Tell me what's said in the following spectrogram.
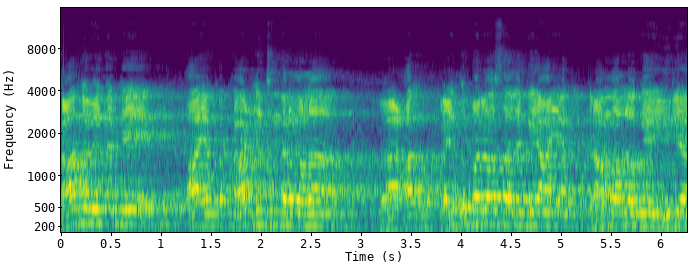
కారణం ఏంటంటే ఆ యొక్క కార్డులు ఇచ్చిన దాని రైతు భరోసాలకి ఆ యొక్క గ్రామాల్లోకి యూరియా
